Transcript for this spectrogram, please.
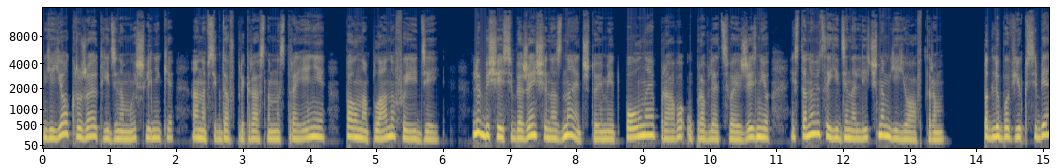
ее окружают единомышленники, она всегда в прекрасном настроении, полна планов и идей. Любящая себя женщина знает, что имеет полное право управлять своей жизнью и становится единоличным ее автором. Под любовью к себе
